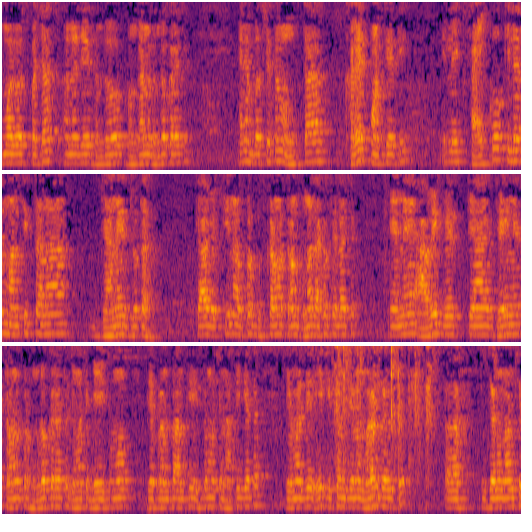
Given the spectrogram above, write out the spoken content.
ઉંમર વર્ષ પચાસ અને જે ધંધો ભંગારનો ધંધો કરે છે. એને બસ સ્ટેશનમાં ઊંઘતા ખલેલ પહોંચતી હતી. એટલે એક સાયકો કિલર માનસિકતાના ધ્યાને જોતા કે આ વ્યક્તિના ઉપર ભૂતકાળમાં ત્રણ ગુના દાખલ થયેલા છે. એને આવેગ વેશ ત્યાં જઈને ત્રણ ઉપર હુમલો કર્યો હતો, જેમાંથી બે ઈસમો, જે પરંપરાંતીય ઈસમો છે, નાસી ગયા હતા. જેમાં જે એક ઈસમ જેનું મરણ કર્યું છે જેનું નામ છે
